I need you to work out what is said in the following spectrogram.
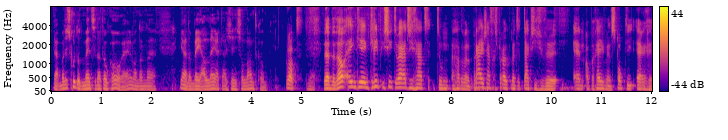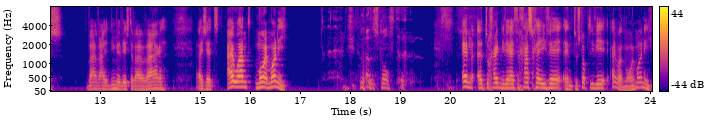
Ja, maar het is goed dat mensen dat ook horen, hè? Want dan, eh, ja, dan ben je alert als je in zo'n land komt. Klopt. Ja. We hebben wel één keer een creepy situatie gehad. Toen hadden we een prijs afgesproken met de taxichauffeur. En op een gegeven moment stopt hij ergens waar wij niet meer wisten waar we waren. Hij zegt, I want more money. Wat een schoft. En eh, toen ging hij weer even gas geven. En toen stopte hij weer, I want more money.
